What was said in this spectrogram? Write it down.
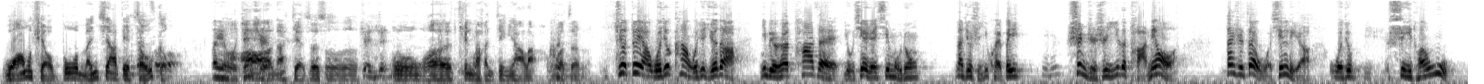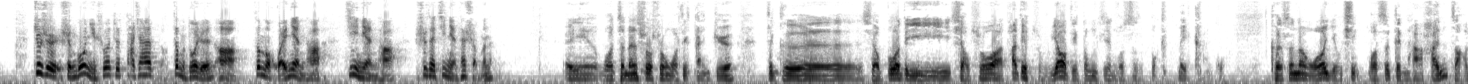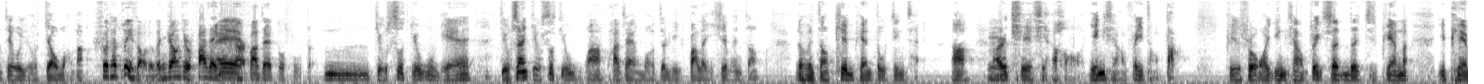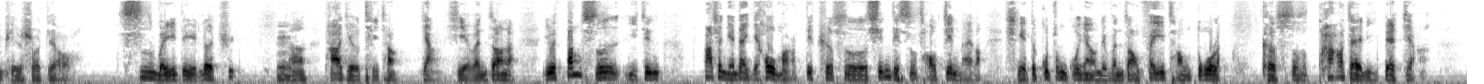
王小波门下的走狗。哎呦，真是。哦那简直是，这这我我听了很惊讶了，我这这对啊，我就看我就觉得啊，你比如说他在有些人心目中，那就是一块碑，甚至是一个塔庙啊。但是在我心里啊，我就是一团雾。就是沈工，你说这大家这么多人啊，这么怀念他、纪念他，是在纪念他什么呢？哎，我只能说说我的感觉。这个小波的小说啊，他的主要的东西我是不没看过，可是呢，我有幸我是跟他很早就有交往了。说他最早的文章就是发在你那哎，儿，发在读书的，嗯，九四九五年、九三、九四、九五啊，他在我这里发了一些文章，那文章篇篇都精彩啊，嗯而且写得好，影响非常大。比如说我印象最深的几篇呢，一篇比如说叫《思维的乐趣》，嗯啊，他就提倡讲写文章啊，因为当时已经八十年代以后嘛，的确是新的思潮进来了，写的各种各样的文章非常多了。可是他在里边讲，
